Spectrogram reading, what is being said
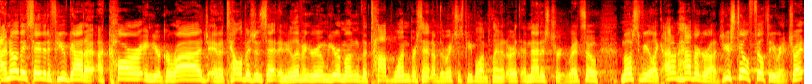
I know they say that if you've got a, a, car in your garage and a television set in your living room, you're among the top 1% of the richest people on planet Earth, and that is true, right? So most of you are like, I don't have a garage. You're still filthy rich, right?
